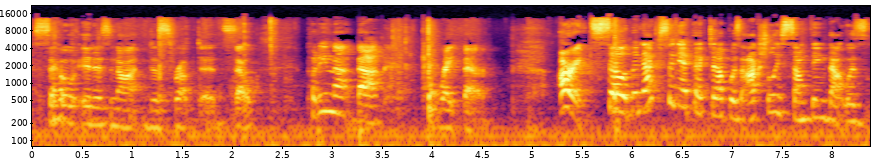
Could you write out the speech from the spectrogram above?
so it is not disrupted. So putting that back right there. All right, so the next thing I picked up was actually something that was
